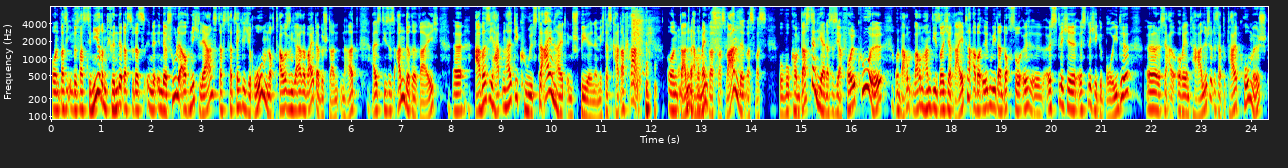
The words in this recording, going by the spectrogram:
Und was ich übrigens faszinierend finde, dass du das in, in der Schule auch nicht lernst, dass tatsächlich Rom noch tausend Jahre weiter bestanden hat als dieses andere Reich. Äh, aber sie hatten halt die coolste Einheit im Spiel, nämlich das Kataphract. Und dann, na Moment, was, was waren denn, was, was, wo, wo kommt das denn her? Das ist ja voll cool. Und warum, warum haben die solche Reiter, aber irgendwie dann doch so östliche, östliche Gebäude? Äh, das ist ja orientalische, das ist ja total komisch.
